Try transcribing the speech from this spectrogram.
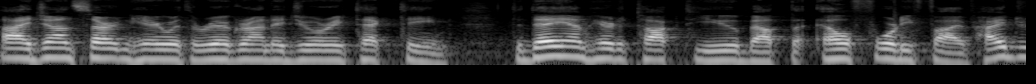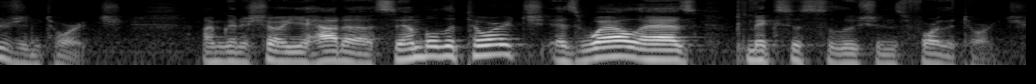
Hi, John Sartin here with the Rio Grande Jewelry Tech Team. Today I'm here to talk to you about the L45 hydrogen torch. I'm going to show you how to assemble the torch as well as mix the solutions for the torch.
